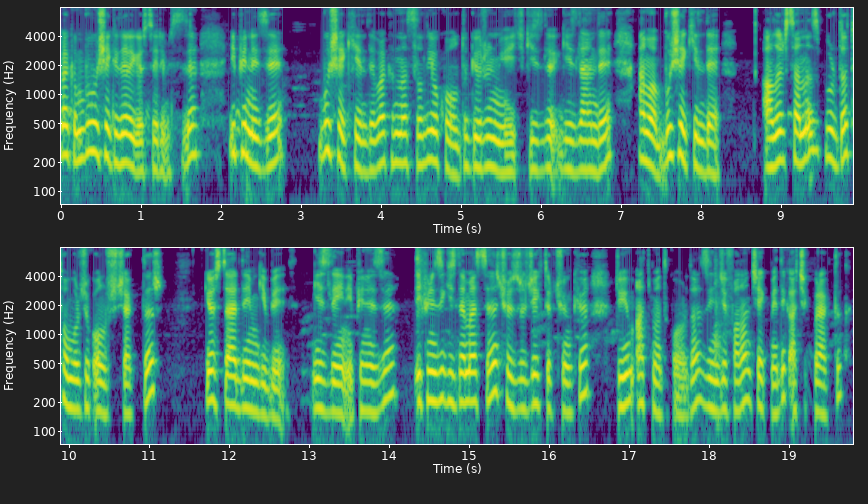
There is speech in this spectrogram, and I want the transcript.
Bakın bu şekilde de göstereyim size. İpinizi bu şekilde bakın nasıl yok oldu görünmüyor hiç gizli, gizlendi. Ama bu şekilde alırsanız burada tomurcuk oluşacaktır. Gösterdiğim gibi gizleyin ipinizi. İpinizi gizlemezseniz çözülecektir çünkü düğüm atmadık orada. Zincir falan çekmedik. Açık bıraktık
